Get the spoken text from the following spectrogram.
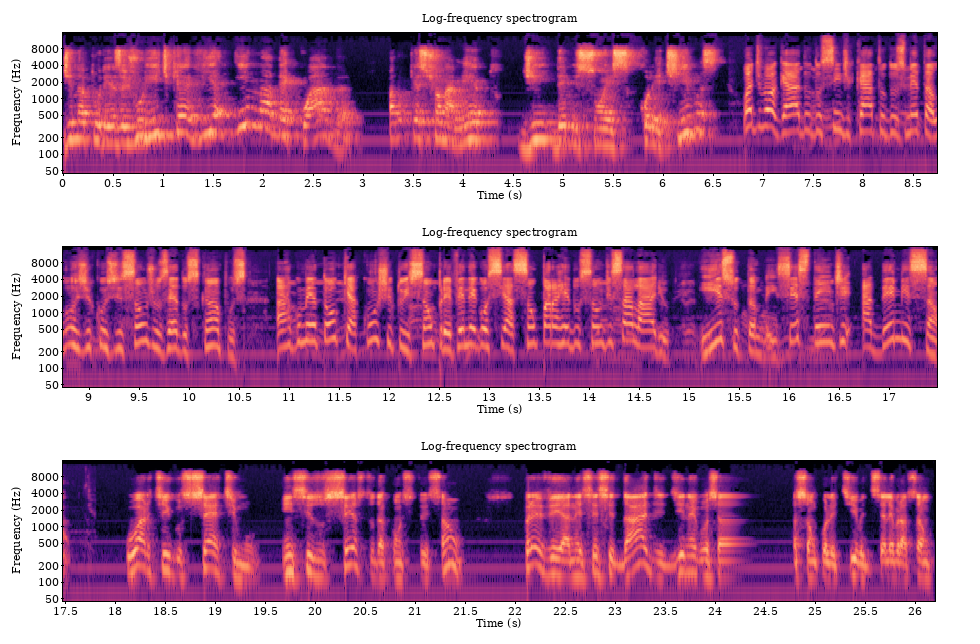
de natureza jurídica é via inadequada para o questionamento de demissões coletivas. O advogado do Sindicato dos Metalúrgicos de São José dos Campos argumentou que a Constituição prevê negociação para redução de salário e isso também se estende à demissão. o artigo 7, inciso 6 da Constituição, prevê a necessidade de negociação coletiva, de celebração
